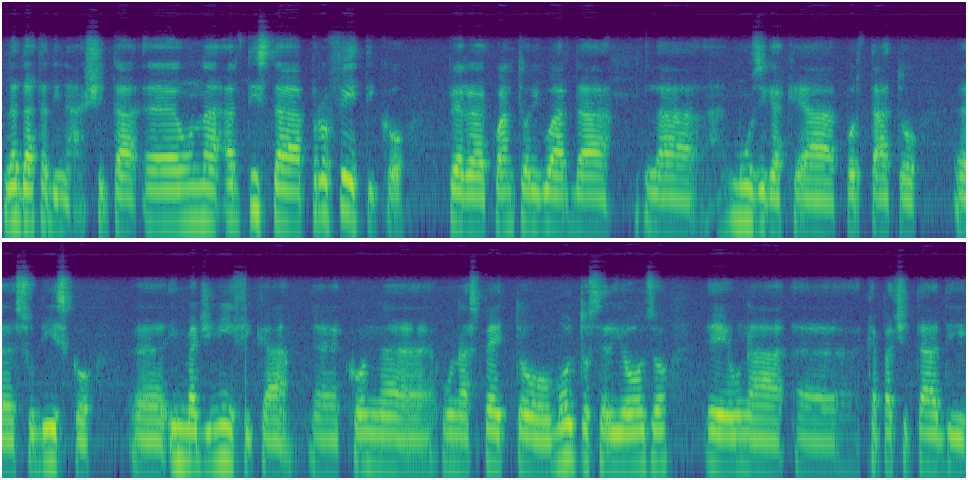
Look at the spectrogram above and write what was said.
la data di nascita, eh, un artista profetico per quanto riguarda la musica che ha portato eh, su disco eh, immaginifica eh, con eh, un aspetto molto serioso e una eh, capacità di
